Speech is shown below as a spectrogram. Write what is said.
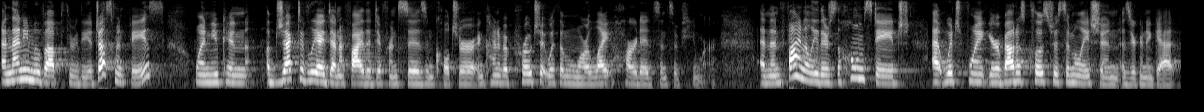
And then you move up through the adjustment phase when you can objectively identify the differences in culture and kind of approach it with a more light-hearted sense of humor. And then finally, there's the home stage, at which point you're about as close to assimilation as you're going to get,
